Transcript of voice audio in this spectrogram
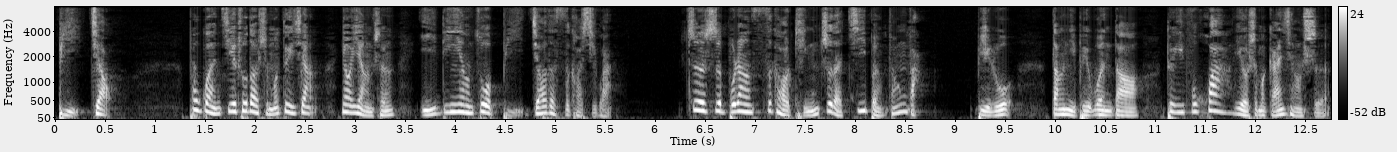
比较，不管接触到什么对象。要养成一定要做比较的思考习惯，这是不让思考停滞的基本方法。比如，当你被问到对一幅画有什么感想时，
